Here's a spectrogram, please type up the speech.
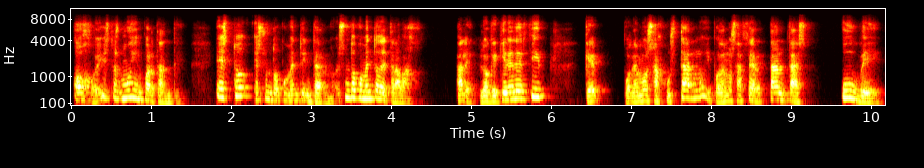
ojo, y esto es muy importante, esto es un documento interno, es un documento de trabajo, ¿vale? Lo que quiere decir que podemos ajustarlo y podemos hacer tantas V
